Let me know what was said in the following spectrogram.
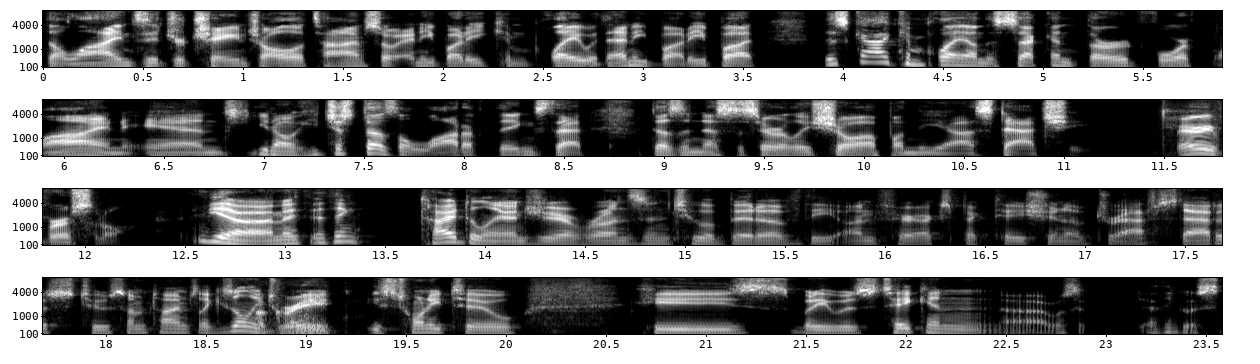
the lines interchange all the time. So anybody can play with anybody. But this guy can play on the second, third, fourth line. And, you know, he just does a lot of things that doesn't necessarily show up on the uh, stat sheet. Very versatile. Yeah, and I, th- I think Ty Dellandrea runs into a bit of the unfair expectation of draft status too. Sometimes, like he's only Agreed. 20, he's 22. He's but he was taken. Uh, was it? I think it was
